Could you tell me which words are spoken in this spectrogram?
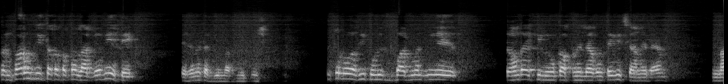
ਕਨਫਰਮ ਕੀਤਾ ਤਾਂ ਪਤਾ ਲੱਗ ਗਿਆ ਵੀ ਇਹ ਫੇਕ ਕਿਸੇ ਨੇ ਠੱਗੀ ਮਾਰਨ ਕੀਤੀ ਚਲੋ ਅਸੀਂ ਪੁਲਿਸ ਡਿਪਾਰਟਮੈਂਟ ਵੀ ਇਹ ਚਾਹੁੰਦਾ ਹੈ ਕਿ ਲੋਕ ਆਪਣੇ ਲੈਵਲ ਤੇ ਵੀ ਸਿਆਣੇ ਰਹਿਣ। ਨਾ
